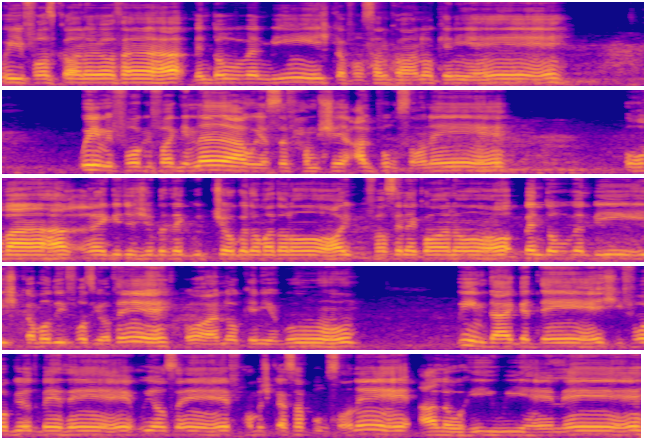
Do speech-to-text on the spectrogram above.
ויפרוס כהנו יותיה בן טוב ובן ביש כפרסן כהנו כן יהיה ואם יפרוג יפרגנה ויוסף חומשי על פורסונה ורבה הרגת שבזה גודשו גדום אדונו, הוי פרסי לכהנו, בן דור ובן בי, איש כמוד יפרוס יותר, כהנו כן יגום. ואם דאגתש יפרוק להיות בזה, ויוסף חומש כסף פורסונה, הלא היא ויהלה.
